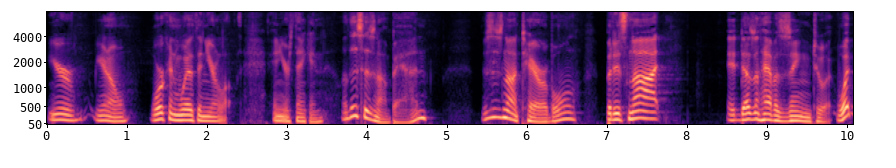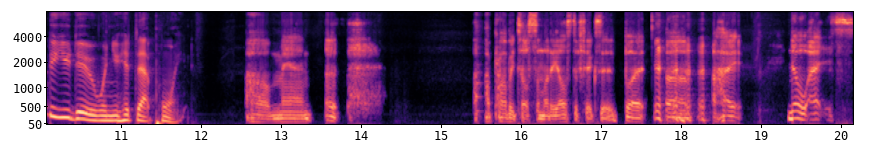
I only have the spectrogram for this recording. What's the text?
you're you know working with, and you're and you're thinking, well, this is not bad this is not terrible, but it's not, it doesn't have a zing to it. What do you do when you hit that point? Oh, man. Uh, I'll probably tell somebody else to fix it, but uh, I, no, I, it's,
